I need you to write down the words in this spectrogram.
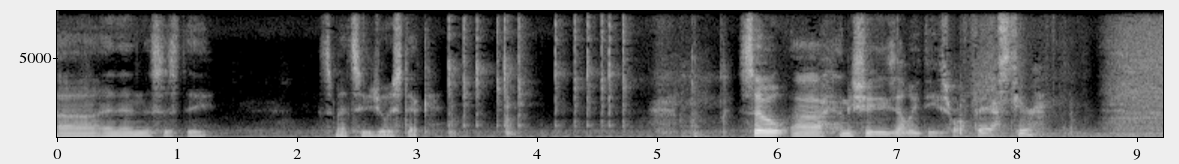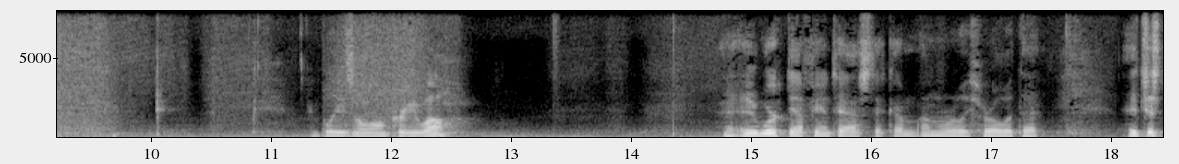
Uh, and then this is the Seimitsu joystick. So uh, let me show you these LEDs real fast here. They're blazing along pretty well. It worked out fantastic. I'm, I'm really thrilled with that. It just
